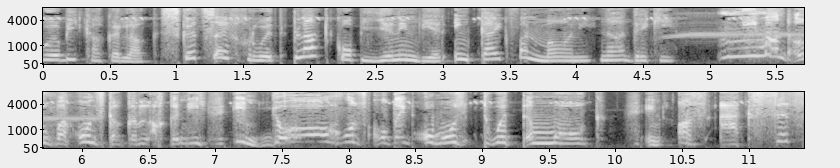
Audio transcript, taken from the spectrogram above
Bobie kakkerlak skud sy groot plat kop heen en weer en kyk van Mani na Driekie. Niemand hou van ons kakkerlakke nie en jaag ons altyd om ons dood te maak. En as ek sis,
